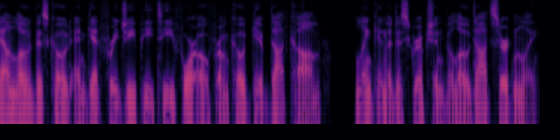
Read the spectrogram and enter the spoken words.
Download this code and get free GPT-4o from codegive.com, link in the description below. Certainly.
